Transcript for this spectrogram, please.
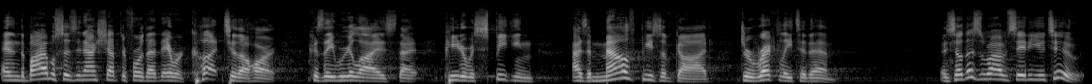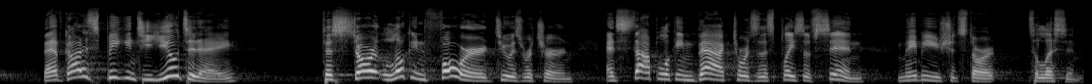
and the Bible says in Acts chapter 4 that they were cut to the heart because they realized that Peter was speaking as a mouthpiece of God directly to them. And so, this is what I would say to you too that if God is speaking to you today, to start looking forward to his return and stop looking back towards this place of sin, maybe you should start to listen.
